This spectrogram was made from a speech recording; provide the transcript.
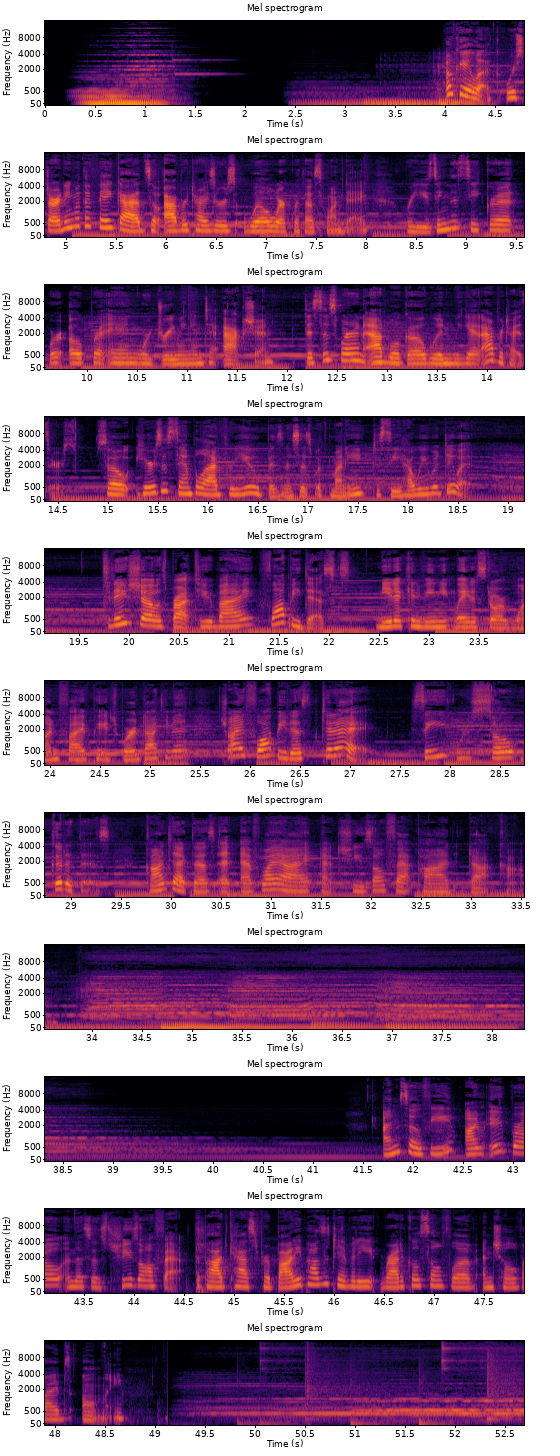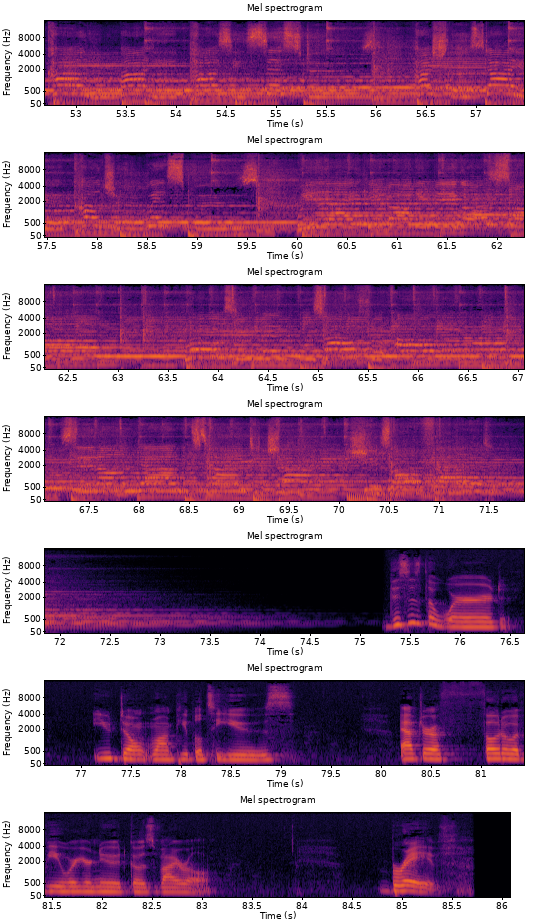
Okay, look, we're starting with a fake ad, so advertisers will work with us one day. We're using the secret, we're Oprahing, we're dreaming into action. This is where an ad will go when we get advertisers. So here's a sample ad for you, businesses with money, to see how we would do it. Today's show is brought to you by floppy disks. Need a convenient way to store one five page Word document? Try floppy disk today. See, we're so good at this. Contact us at FYI at she'sallfatpod.com. I'm Sophie, I'm April, and this is She's All Fat. the podcast for body positivity, radical self love, and chill vibes only. Calling body posse This is the word you don't want people to use after a photo of you where you're nude goes viral. Brave.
